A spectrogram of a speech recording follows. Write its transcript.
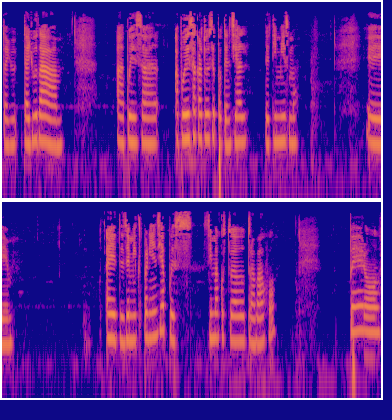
te, ayuda a, pues a, poder sacar todo ese potencial de ti mismo. Eh, eh, desde mi experiencia, pues sí me ha costado trabajo, pero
